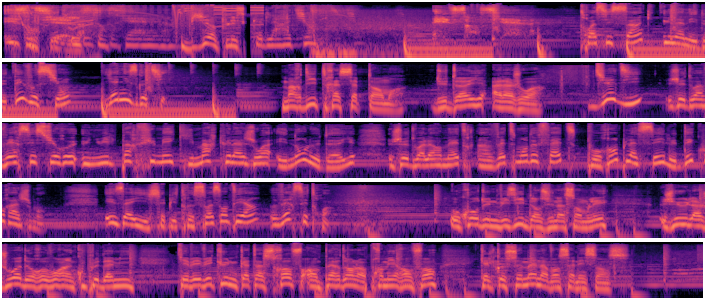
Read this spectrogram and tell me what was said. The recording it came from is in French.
Essentiel. Essentiel. Bien plus Que de la radio. qu'essentiel. 365, une année de dévotion, Yanis Gauthier. Mardi 13 septembre. Du deuil à la joie. Dieu dit Je dois verser sur eux une huile parfumée qui marque la joie et non le deuil. Je dois leur mettre un vêtement de fête pour remplacer le découragement. Ésaïe chapitre 61, verset 3. Au cours d'une visite dans une assemblée, j'ai eu la joie de revoir un couple d'amis qui avaient vécu une catastrophe en perdant leur premier enfant quelques semaines avant sa naissance.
